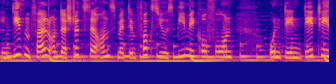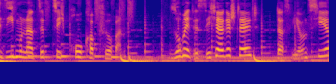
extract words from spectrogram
In diesem Fall unterstützt er uns mit dem Fox USB-Mikrofon und den DT770 Pro Kopfhörern. Somit ist sichergestellt, dass wir uns hier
